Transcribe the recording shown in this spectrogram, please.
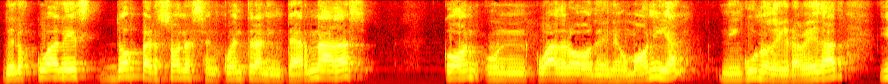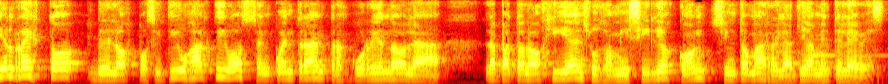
de los cuales dos personas se encuentran internadas con un cuadro de neumonía, ninguno de gravedad, y el resto de los positivos activos se encuentran transcurriendo la, la patología en sus domicilios con síntomas relativamente leves.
